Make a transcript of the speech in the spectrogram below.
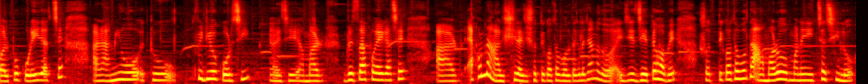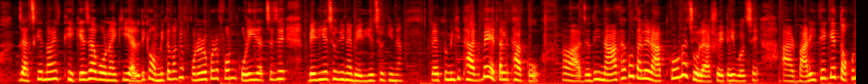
গল্প করেই যাচ্ছে। আর আমিও একটু ভিডিও করছি। যে আমার ড্রেস আপ হয়ে গেছে। আর এখন না আলসি লাগছে সত্যি কথা বলতে গেলে, জানো তো? এই যে যেতে হবে। সত্যি কথা বলতে আমারও মানে ইচ্ছা ছিল যে আজকে নয় থেকে যাব নাকি। আর ওদিকে অমিত আমাকে ফোনের ওপরে ফোন করেই যাচ্ছে যে, বেরিয়েছো কি না বেরিয়েছো কি না তুমি কি থাকবে? তাহলে থাকো। যদি না থাকো তাহলে রাত করো না, চলে আসো, এটাই বলছে। আর বাড়ি থেকে তখন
